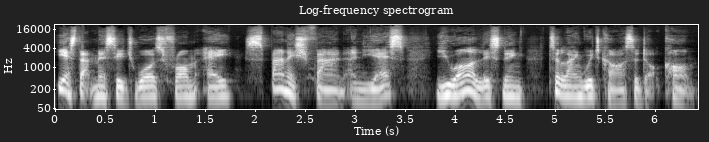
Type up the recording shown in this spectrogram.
Yes, that message was from a Spanish fan, and yes, you are listening to languagecaster.com.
